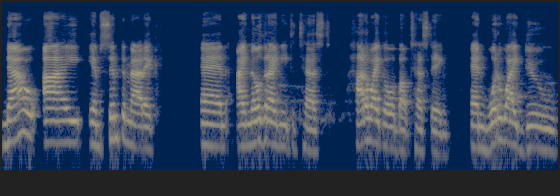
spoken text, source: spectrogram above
now I am symptomatic and I know that I need to test. How do I go about testing? And what do I do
